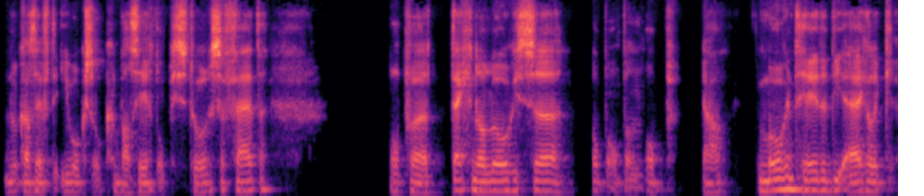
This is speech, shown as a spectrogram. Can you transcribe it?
Lucas heeft de Ewoks ook gebaseerd op historische feiten, op uh, technologische, op, op, op, op ja, mogendheden die eigenlijk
